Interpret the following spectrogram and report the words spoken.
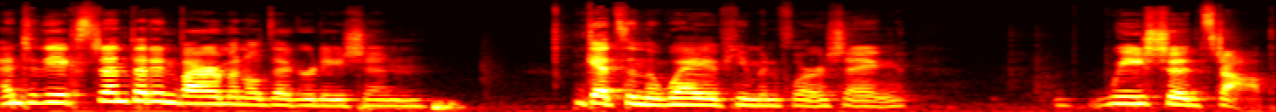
And to the extent that environmental degradation gets in the way of human flourishing, we should stop.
